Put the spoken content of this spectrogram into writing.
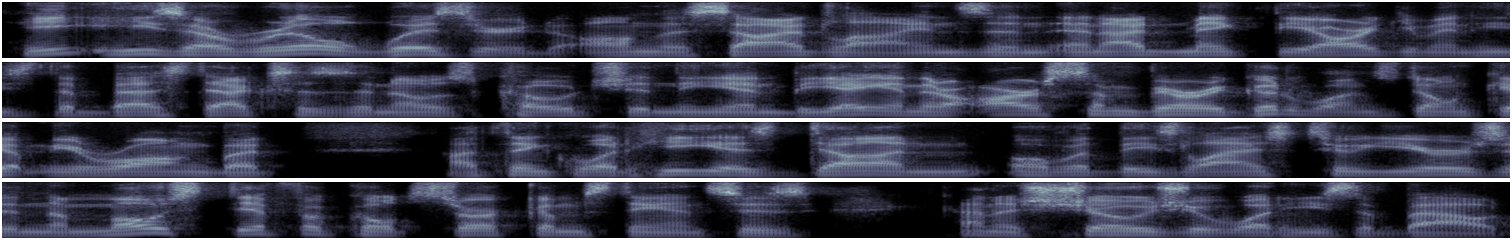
he, he's a real wizard on the sidelines. And, and I'd make the argument he's the best X's and O's coach in the NBA. And there are some very good ones, don't get me wrong. But I think what he has done over these last two years in the most difficult circumstances kind of shows you what he's about.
